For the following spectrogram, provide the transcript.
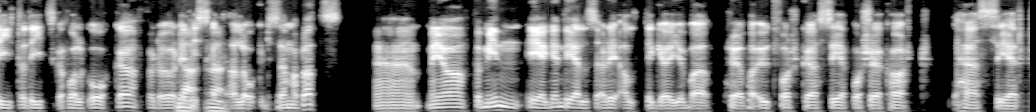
dit och dit ska folk åka, för då är det Nej, risk att nej. alla åker till samma plats. Eh, Men jag, för min egen del så är det alltid göj att bara pröva utforska, se på sjökart. Det här ser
